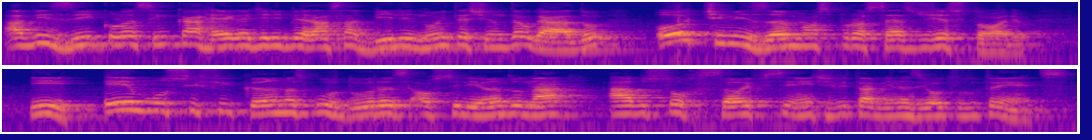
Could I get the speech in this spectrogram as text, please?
a vesícula se encarrega de liberar essa bile no intestino delgado, otimizando nosso processo digestório e emulsificando as gorduras, auxiliando na absorção eficiente de vitaminas e outros nutrientes.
